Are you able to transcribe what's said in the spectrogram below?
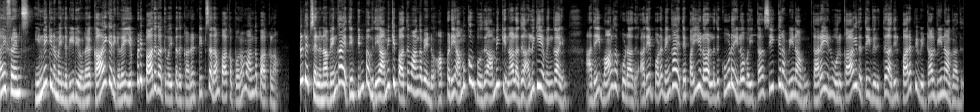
ஹாய் ஃப்ரெண்ட்ஸ் இன்னைக்கு நம்ம இந்த வீடியோவில் காய்கறிகளை எப்படி பாதுகாத்து வைப்பதற்கான டிப்ஸை தான் பார்க்க போகிறோம் வாங்க பார்க்கலாம். முதல் டிப்ஸ் என்னென்னா வெங்காயத்தின் பின்பகுதியை அமுக்கி பார்த்து வாங்க வேண்டும். அப்படி அமுக்கும் போது அமுக்கினால் அது அழுகிய வெங்காயம். அதை வாங்கக்கூடாது. அதே போல் வெங்காயத்தை பையிலோ அல்லது கூடையிலோ வைத்தால் சீக்கிரம் வீணாகும். தரையில் ஒரு காகிதத்தை விரித்து அதில் பரப்பி விட்டால் வீணாகாது.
